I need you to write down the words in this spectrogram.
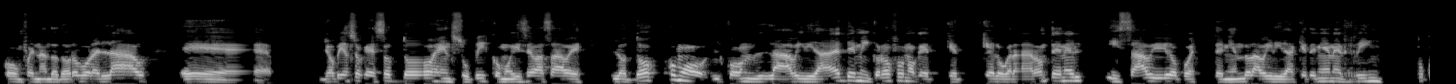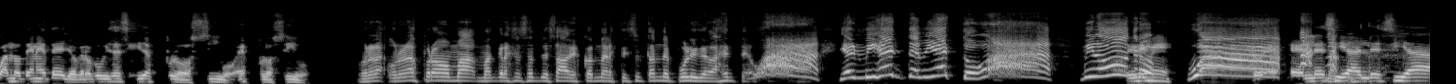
con Fernando Toro por el lado. Eh, yo pienso que esos dos en su pick, como dice Basabe, los dos como con las habilidades de micrófono que, que, que lograron tener y Sabio pues teniendo la habilidad que tenía en el ring pues, cuando TNT, yo creo que hubiese sido explosivo, explosivo. Una, una de las pruebas más, graciosas de Sabio es cuando le está insultando al público y la gente, ¡guau! Y él, mi gente, mi esto, ¡guau! ¡Mi lo Sí, otro! ¡guau! él decía, él decía,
